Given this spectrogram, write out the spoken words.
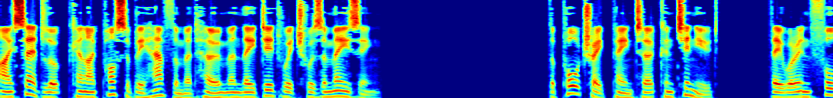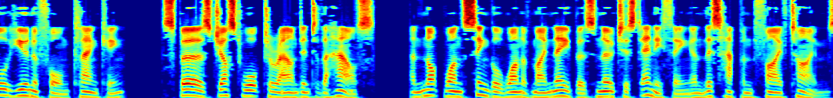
I said look can I possibly have them at home and they did which was amazing. The portrait painter continued. They were in full uniform clanking. Spurs just walked around into the house, and not one single one of my neighbors noticed anything and this happened five times.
